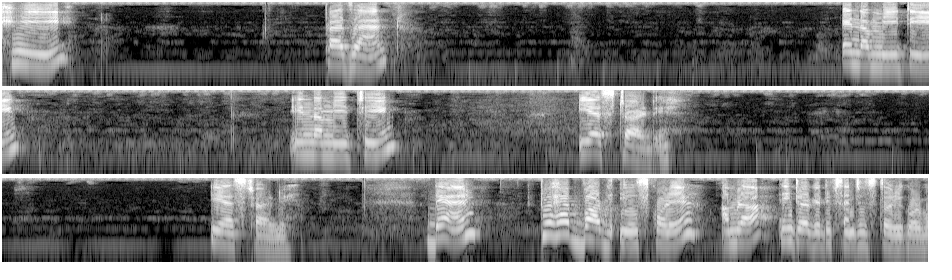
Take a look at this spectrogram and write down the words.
he present in the meeting. In the meeting. Yesterday. Yesterday. Then to have verb use করে আমরা ইন্টারগেটিভ সেন্টেন্স তৈরি করব,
